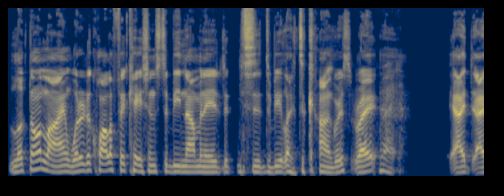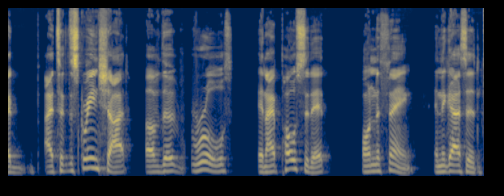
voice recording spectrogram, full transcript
looked online. What are the qualifications to be nominated to, to be elected to Congress? Right. right. I I I took the screenshot of the rules and I posted it on the thing. And the guy said,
